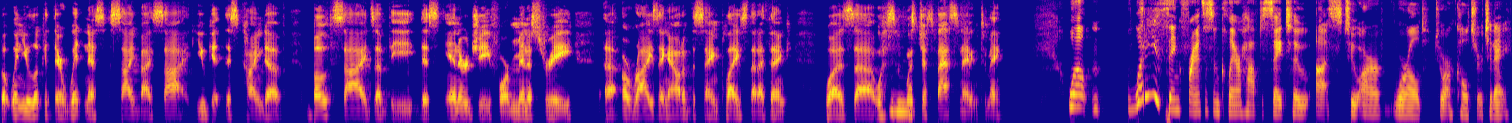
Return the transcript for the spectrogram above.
but when you look at their witness side by side, you get this kind of both sides of the this energy for ministry uh, arising out of the same place that I think was uh, was mm. was just fascinating to me. Well, What do you think Francis and Clare have to say to us, to our world, to our culture today?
